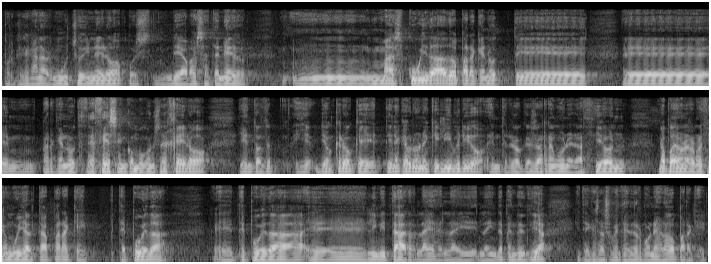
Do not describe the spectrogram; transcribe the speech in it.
Porque si ganas mucho dinero, pues ya vas a tener más cuidado para que no te eh, para que no te cesen como consejero. Y entonces yo creo que tiene que haber un equilibrio entre lo que es la remuneración no puede haber una remuneración muy alta para que te pueda eh, te pueda eh, limitar la, independencia y tiene que estar suficientemente remunerado para que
